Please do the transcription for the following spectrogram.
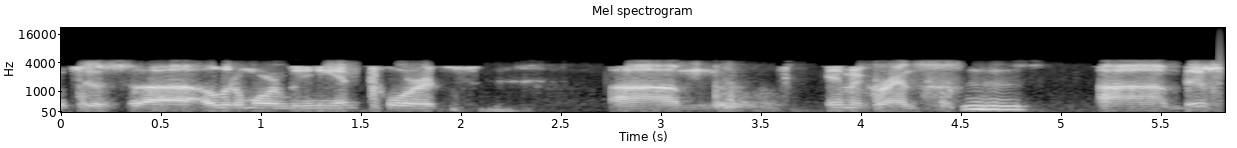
which is uh, a little more lenient towards um, immigrants. hmm Um, there's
